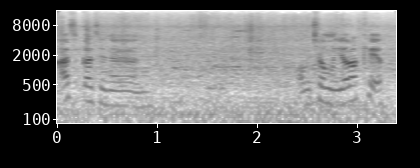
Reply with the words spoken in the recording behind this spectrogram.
아직까지는 엄청 열악해요.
